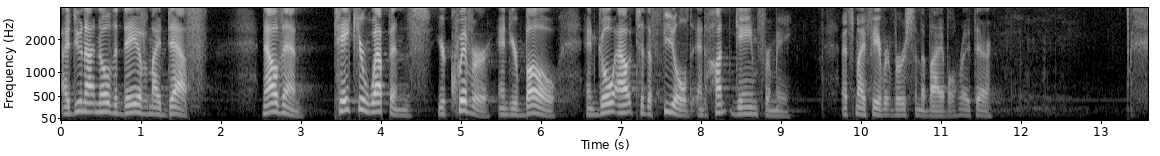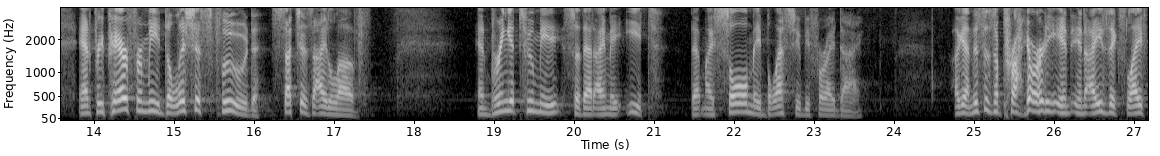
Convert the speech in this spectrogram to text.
I do not know the day of my death. Now then, take your weapons, your quiver, and your bow, and go out to the field and hunt game for me. That's my favorite verse in the Bible, right there. And prepare for me delicious food, such as I love. And bring it to me so that I may eat, that my soul may bless you before I die. Again, this is a priority in, in Isaac's life.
